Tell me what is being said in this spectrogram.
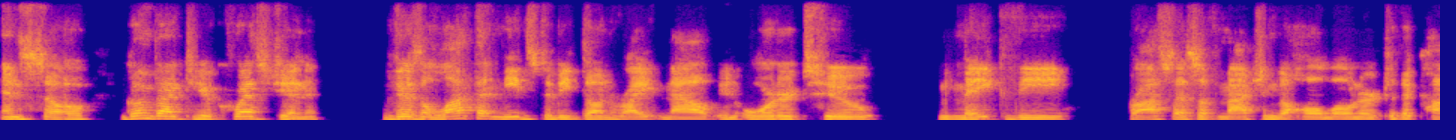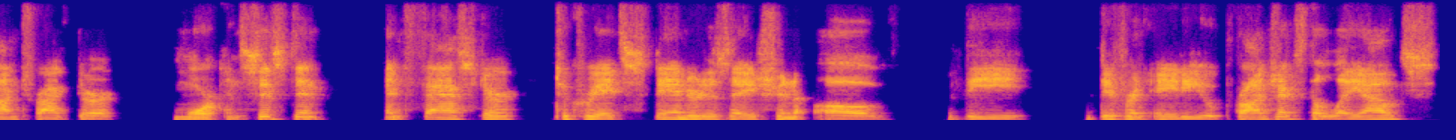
And so going back to your question, there's a lot that needs to be done right now in order to make the process of matching the homeowner to the contractor more consistent and faster to create standardization of the different ADU projects, the layouts,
